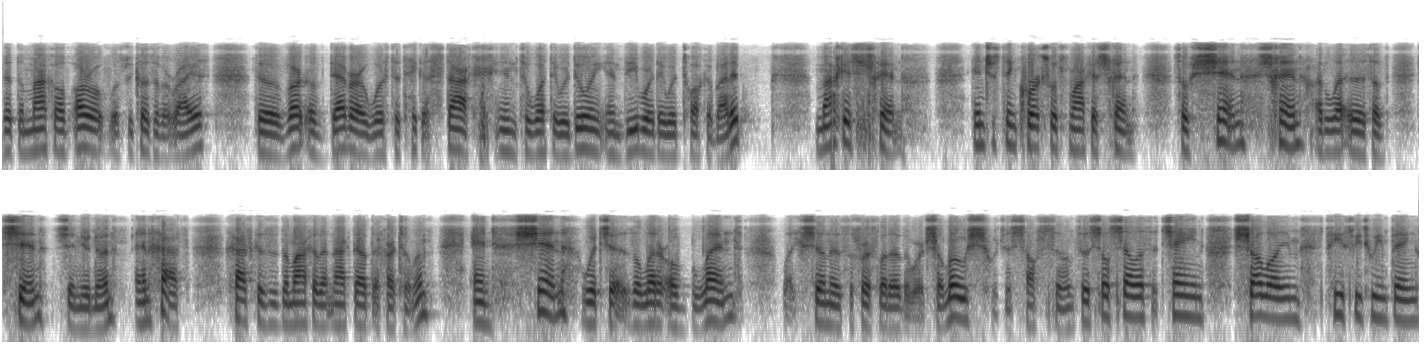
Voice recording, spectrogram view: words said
that the Makkah of Arov was because of Arias. The Vart of Dever was to take a stock into what they were doing, and Dibur they would talk about it. Shchen interesting quirks with Makkah Shchen. So Shin, Shchen, are the letters of Shin, Shin Yudun, and Ches. Ches because is the Makkah that knocked out the Khartoumim. And Shin, which is a letter of blend, like Shin is the first letter of the word Shalosh, which is Shal so Shalshelis, a chain. Shalom, is peace between things.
